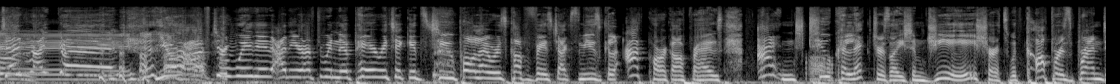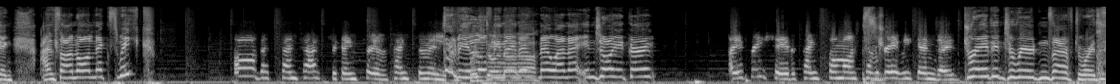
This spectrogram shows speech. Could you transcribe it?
Anna. dead right, girl. You're after winning, and you're after winning a pair of tickets to Paul Howard's Copperface Jacks musical at Cork Opera House, and two collector's item GAA shirts with Coppers branding, and it's on all next week. Oh, that's fantastic. I'm thrilled. Thanks a million. It'll be a Well lovely done, night Anna. out now, Anna. Enjoy it, girl. I appreciate it. Thanks so much. Have a great weekend, guys. Straight into Reardon's afterwards.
